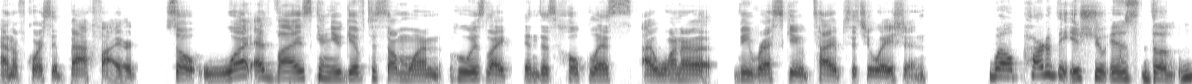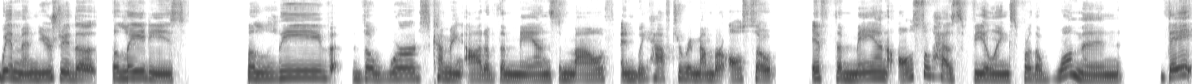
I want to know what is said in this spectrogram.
And of course, it backfired. So, what advice can you give to someone who is like in this hopeless, I want to be rescued type situation? Well, part of the issue is the women, usually the, the ladies, believe the words coming out of the man's mouth. And we have to remember also if the man also has feelings for the woman, they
